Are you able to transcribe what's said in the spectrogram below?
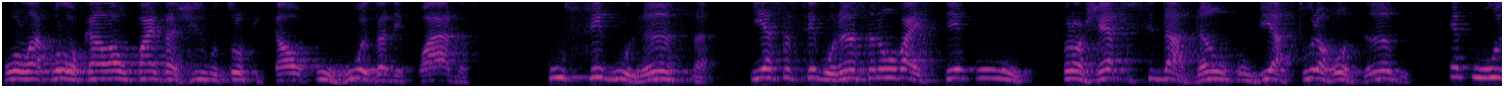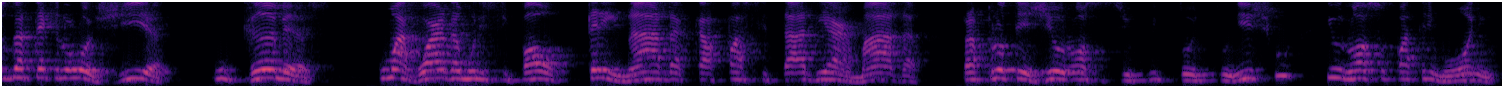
colocar lá um paisagismo tropical com ruas adequadas, com segurança. E essa segurança não vai ser com projeto cidadão, com viatura rodando, é com o uso da tecnologia, com câmeras, uma guarda municipal treinada, capacitada e armada para proteger o nosso circuito turístico e o nosso patrimônio.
